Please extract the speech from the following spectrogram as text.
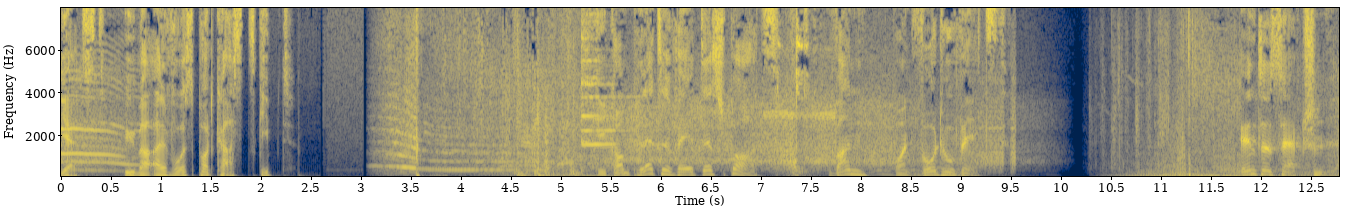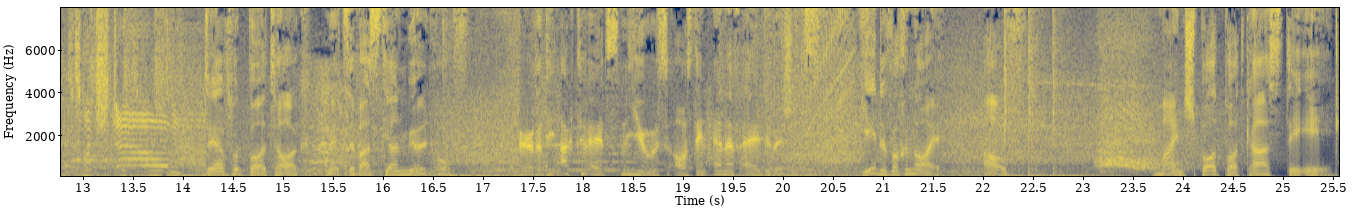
Jetzt überall, wo es Podcasts gibt. Die komplette Welt des Sports. Wann und wo du willst. Interception. Touchdown. Der Football Talk mit Sebastian Mühlenhof. Höre die aktuellsten News aus den NFL Divisions. Jede Woche neu auf meinsportpodcast.de.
